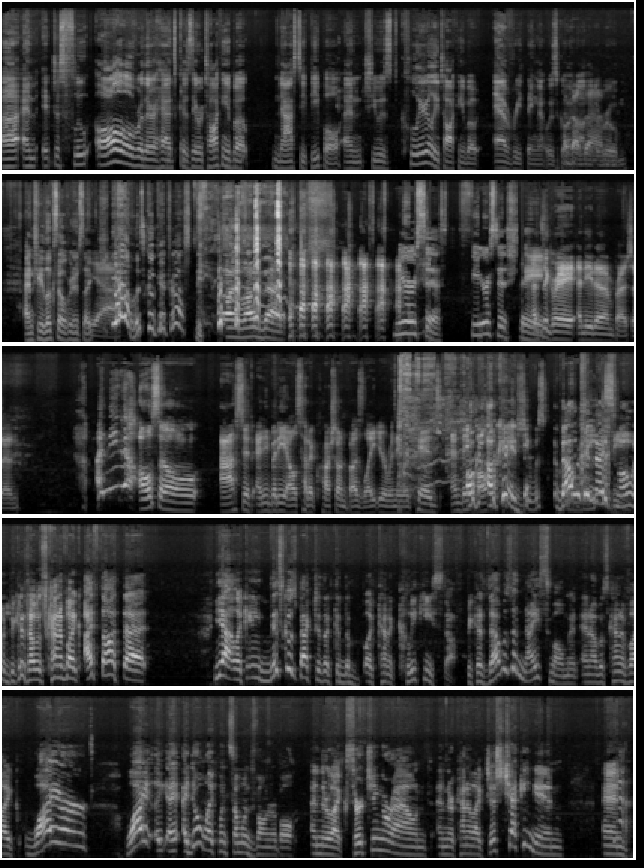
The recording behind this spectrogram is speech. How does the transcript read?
Uh, and it just flew all over their heads because they were talking about nasty people, and she was clearly talking about everything that was going About on in the room. And she looks over and is like, Yeah. "Yeah, let's go get dressed." oh, I love that. fiercest, fiercest shade. That's a great Anita impression. Anita also asked if anybody else had a crush on Buzz Lightyear when they were kids, and they Okay, all okay, she was that was a nice moment because I was kind of like I thought that yeah like eh, this goes back to the the like kind of cliquey stuff because that was a nice moment and I was kind of like why are why I, I don't like when someone's vulnerable and they're like searching around and they're kind of like just checking in and Yeah.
